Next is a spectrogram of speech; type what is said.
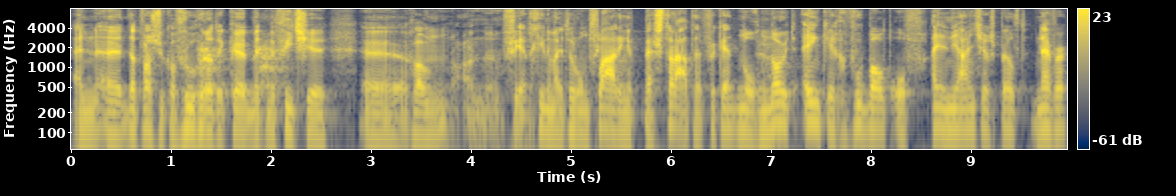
en uh, dat was natuurlijk al vroeger dat ik uh, met mijn fietsje gewoon 40 kilometer rond Vlaardingen per straat heb verkend. Nog ja. nooit één keer gevoetbald of een jaartje gespeeld, never.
